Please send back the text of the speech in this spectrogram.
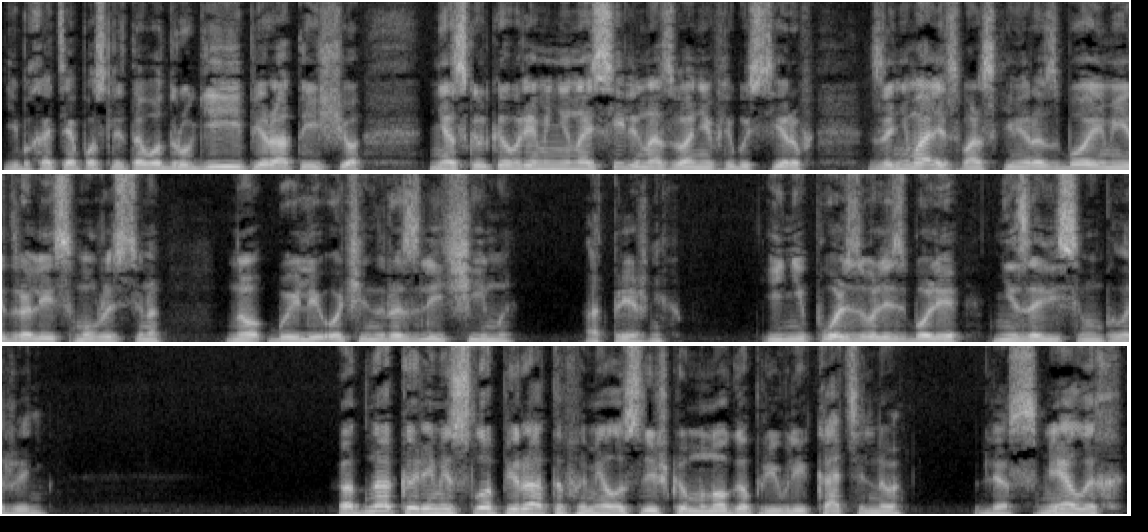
ибо хотя после того другие пираты еще несколько времени носили название флебусьеров, занимались морскими разбоями и дрались мужественно, но были очень различимы от прежних и не пользовались более независимым положением. Однако ремесло пиратов имело слишком много привлекательного для смелых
